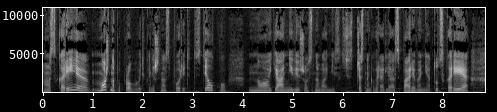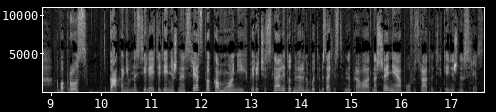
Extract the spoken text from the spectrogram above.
А, скорее, можно попробовать, конечно, оспорить эту сделку, но я не вижу оснований, честно говоря, для оспаривания. Тут скорее вопрос как они вносили эти денежные средства, кому они их перечисляли. Тут, наверное, будет обязательственное правоотношение по возврату этих денежных средств.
